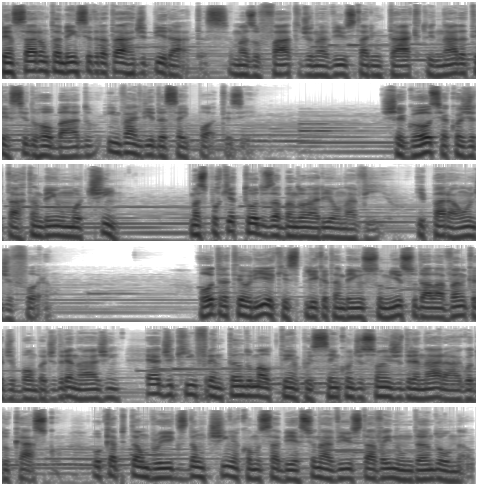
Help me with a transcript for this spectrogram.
Pensaram também se tratar de piratas, mas o fato de o navio estar intacto e nada ter sido roubado invalida essa hipótese. Chegou-se a cogitar também um motim, mas por que todos abandonariam o navio e para onde foram? Outra teoria que explica também o sumiço da alavanca de bomba de drenagem é a de que, enfrentando o mau tempo e sem condições de drenar a água do casco, o capitão Briggs não tinha como saber se o navio estava inundando ou não.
